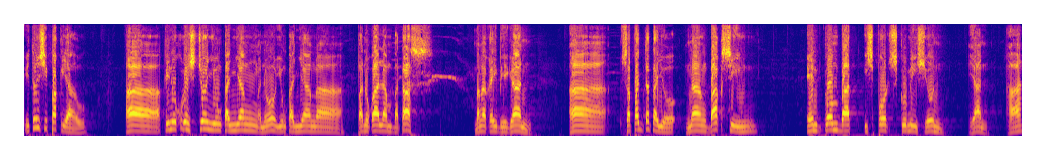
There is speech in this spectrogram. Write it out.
itong si Pacquiao, uh, kinu-question yung kanyang ano, yung kanyang uh, panukalang batas. Mga kaibigan, uh, sa pagtatayo ng Boxing and Combat Sports Commission. Yan, ha?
